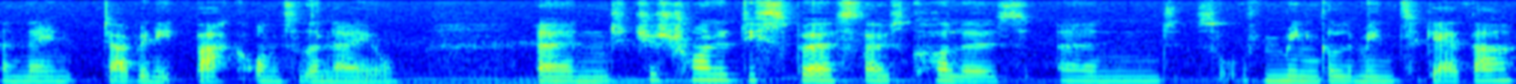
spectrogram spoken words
and then dabbing it back onto the nail. And just trying to disperse those colours and sort of mingle them in together.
